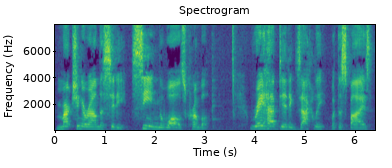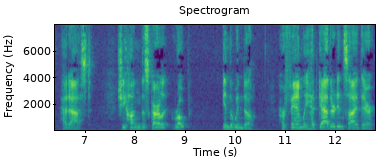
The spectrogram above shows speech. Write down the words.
marching around the city, seeing the walls crumble. Rahab did exactly what the spies had asked. She hung the scarlet rope in the window. Her family had gathered inside there,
